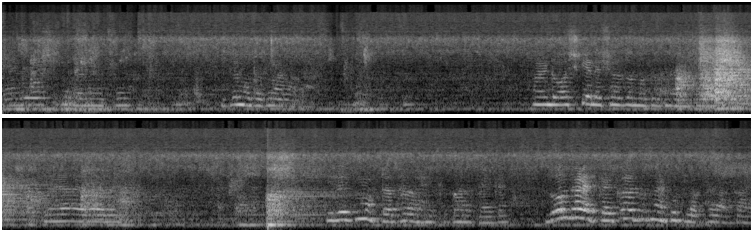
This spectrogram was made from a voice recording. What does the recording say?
हँड वॉश केल्यानंतर जमतच नाही मला हँड तुलेच मोठा थळा आहे का बारका आहे काय. दोन थळ आहेत काय कळतच नाही कुठला थळा काय.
